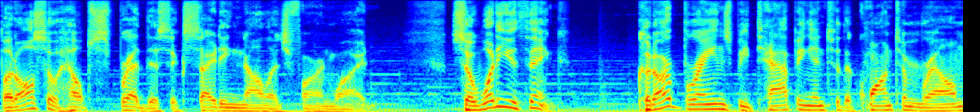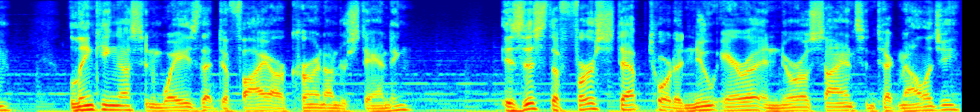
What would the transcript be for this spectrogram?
but also helps spread this exciting knowledge far and wide. So what do you think? Could our brains be tapping into the quantum realm, linking us in ways that defy our current understanding? Is this the first step toward a new era in neuroscience and technology?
